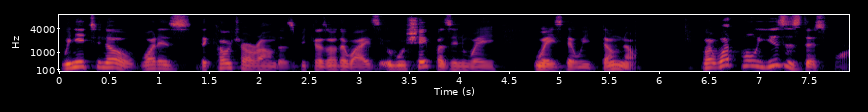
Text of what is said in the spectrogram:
We need to know what is the culture around us because otherwise it will shape us in way, ways that we don't know. But what Paul uses this for,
